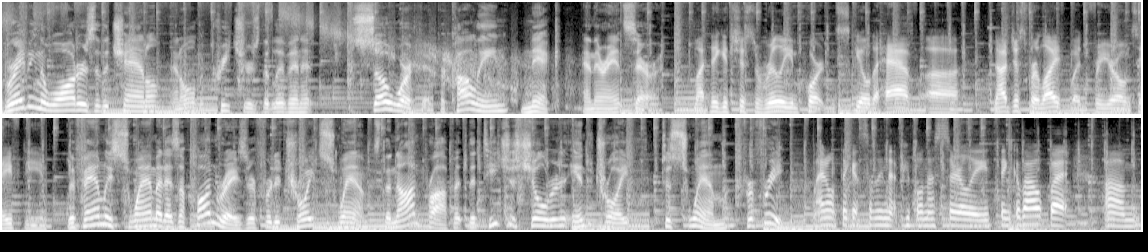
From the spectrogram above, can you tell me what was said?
Braving the waters of the channel and all the creatures that live in it, so worth it for Colleen, Nick, and their Aunt Sarah. I think it's just a really important skill to have, uh, not just for life, but for your own safety. The family swam it as a fundraiser for Detroit Swims, the nonprofit that teaches children in Detroit to swim for free. I don't think it's something that people necessarily think about, but um,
